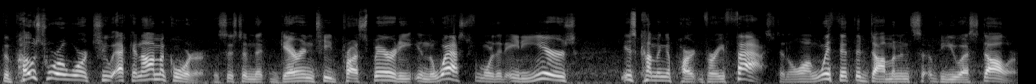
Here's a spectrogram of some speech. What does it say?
The post World War II economic order, the system that guaranteed prosperity in the West for more than 80 years, is coming apart very fast, and along with it, the dominance of the US dollar.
